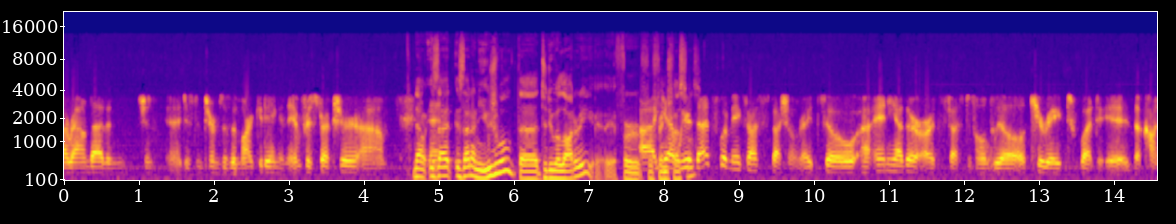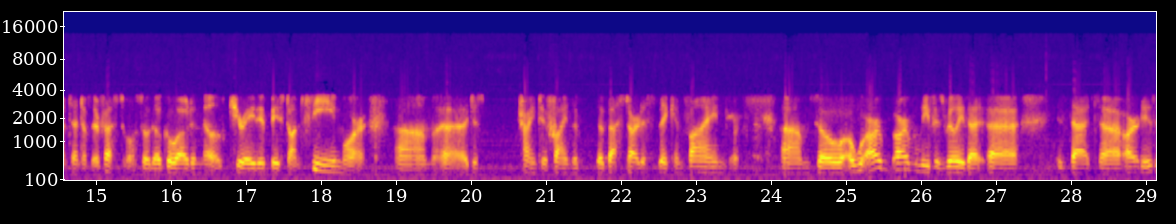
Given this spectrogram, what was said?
around that, and just, uh, just in terms of the marketing and the infrastructure. Um, now, is that is that unusual the, to do a lottery uh, for, for uh, fringe yeah, festivals? that's what makes us special, right? So uh, any other arts festival will curate what is the content of their festival. So they'll go out and they'll curate it based on theme or um, uh, just trying to find the, the best artists they can find. Or, um, so uh, our our belief is really that uh, is that uh, art is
